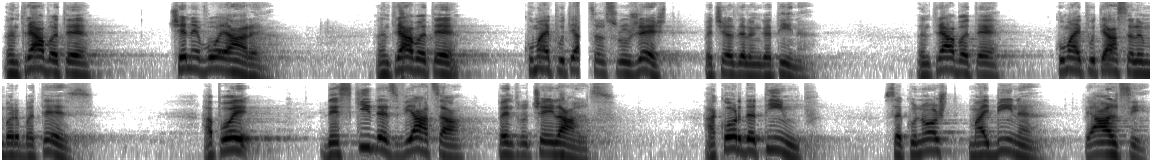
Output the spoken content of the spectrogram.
Întreabă-te ce nevoie are. Întreabă-te cum ai putea să-l slujești pe cel de lângă tine. Întreabă-te cum ai putea să-l îmbărbătezi. Apoi, deschideți viața pentru ceilalți. Acordă timp să cunoști mai bine pe alții.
